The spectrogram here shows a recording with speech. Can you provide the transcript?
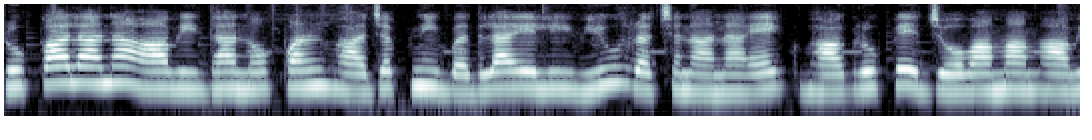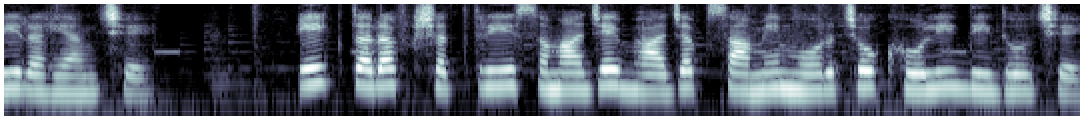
રૂપાલાના આ વિધાનો પણ ભાજપની બદલાયેલી વ્યૂહરચનાના એક ભાગરૂપે જોવામાં આવી રહ્યા છે. એક તરફ ક્ષત્રિય સમાજે ભાજપ સામે મોરચો ખોલી દીધો છે.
